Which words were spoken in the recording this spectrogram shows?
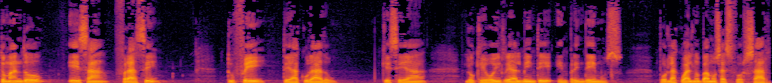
Retomando esa frase, tu fe te ha curado, que sea lo que hoy realmente emprendemos, por la cual nos vamos a esforzar.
